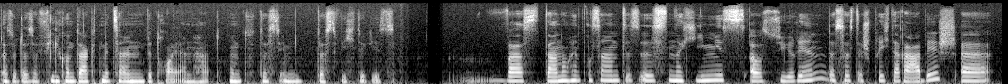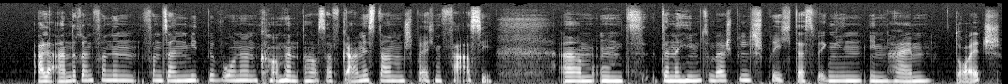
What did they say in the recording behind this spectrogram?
also dass er viel Kontakt mit seinen Betreuern hat und dass ihm das wichtig ist. Was da noch interessant ist, ist, Nahim ist aus Syrien, das heißt, er spricht Arabisch. Äh, alle anderen von, den, von seinen Mitbewohnern kommen aus Afghanistan und sprechen Farsi. Ähm, und der Nahim zum Beispiel spricht deswegen in, im Heim Deutsch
